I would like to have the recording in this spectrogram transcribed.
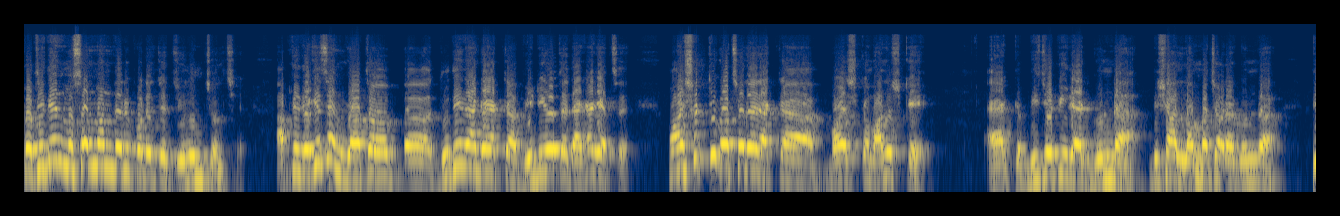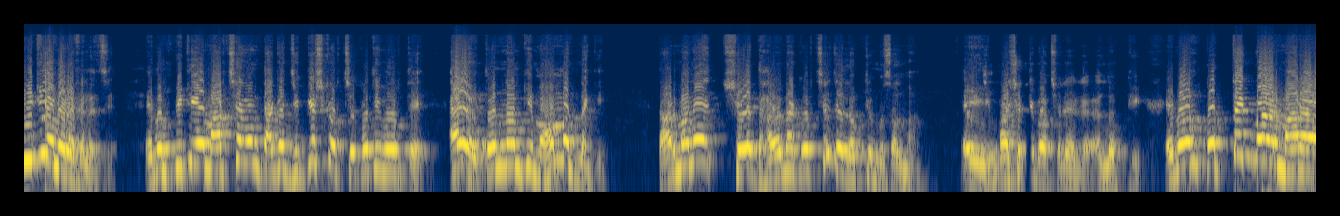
প্রতিদিন মুসলমানদের উপরে যে জুলুম চলছে। আপনি দেখেছেন গত দুদিন আগে একটা ভিডিওতে দেখা গেছে, পঁয়ষট্টি বছরের একটা বয়স্ক মানুষকে এক বিজেপির এক গুন্ডা, বিশাল লম্বা চড়া গুন্ডা পিটিএ মেরে ফেলেছে। এবং পিটিএ মারছে এবং তাকে জিজ্ঞেস করছে প্রতি মুহূর্তে, এই, তোর নাম কি মোহাম্মদ নাকি? তার মানে সে ধারণা করছে যে লোকটি মুসলমান। এই পঁয়ষট্টি বছরের লোকটি। এবং প্রত্যেকবার মারার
